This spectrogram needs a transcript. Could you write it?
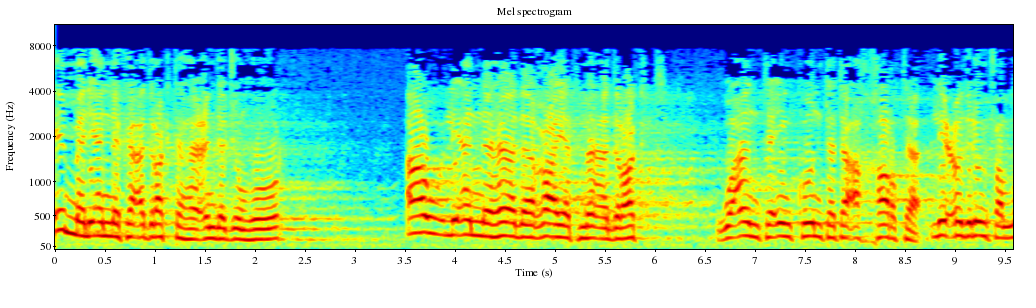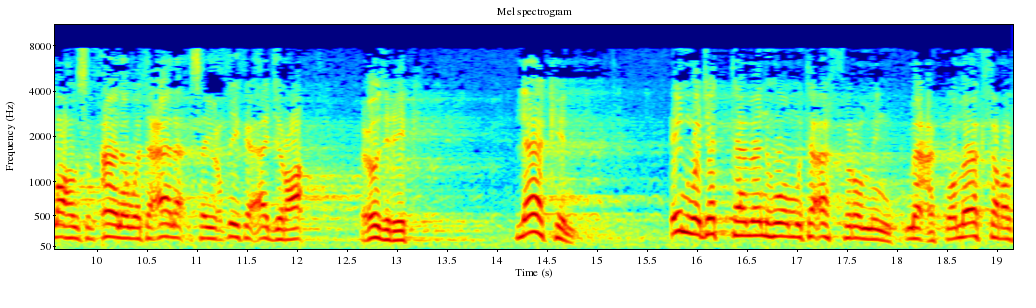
إما لأنك أدركتها عند الجمهور أو لأن هذا غاية ما أدركت وأنت إن كنت تأخرت لعذر فالله سبحانه وتعالى سيعطيك أجر عذرك. لكن إن وجدت من هو متأخر من معك وما أكثر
